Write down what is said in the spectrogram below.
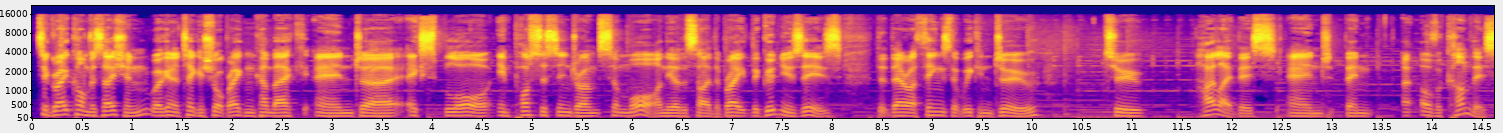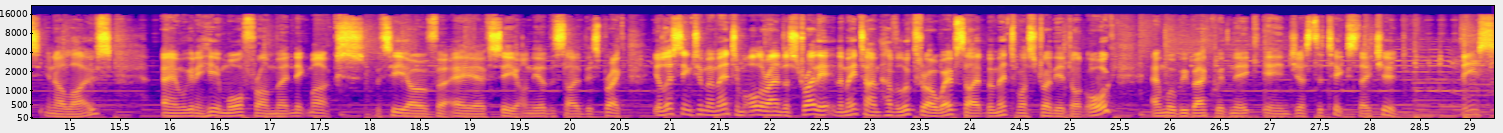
It's a great conversation. We're going to take a short break and come back and uh, explore imposter syndrome some more on the other side of the break. The good news is that there are things that we can do to highlight this and then uh, overcome this in our lives. And we're going to hear more from uh, Nick Marks, the CEO of uh, AIFC, on the other side of this break. You're listening to Momentum all around Australia. In the meantime, have a look through our website, momentumaustralia.org, and we'll be back with Nick in just a tick. Stay tuned. This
